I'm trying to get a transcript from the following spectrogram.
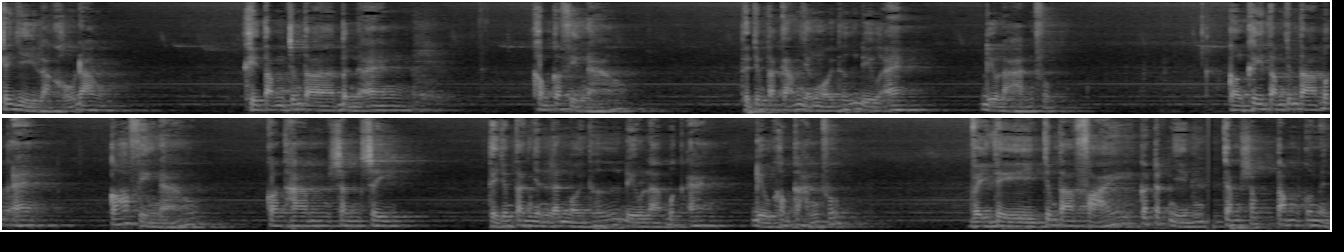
cái gì là khổ đau. Khi tâm chúng ta bình an không có phiền não. Thì chúng ta cảm nhận mọi thứ đều an, đều là hạnh phúc. Còn khi tâm chúng ta bất an, có phiền não, có tham sân si, thì chúng ta nhìn lên mọi thứ đều là bất an, đều không có hạnh phúc. Vậy thì chúng ta phải có trách nhiệm chăm sóc tâm của mình.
